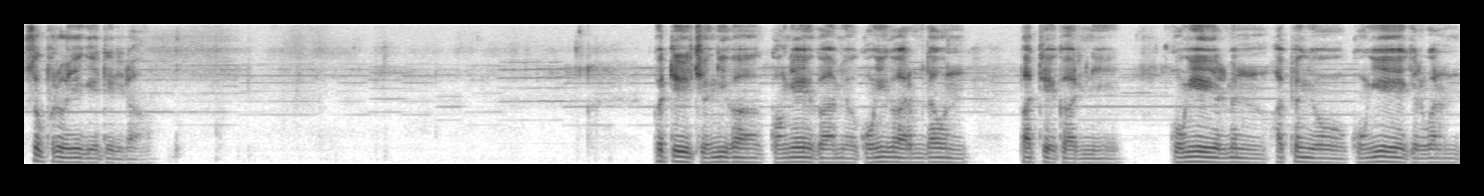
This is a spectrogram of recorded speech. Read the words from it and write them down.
숲으로 얘기해 되리라. 그때 정의가 광야에 가하며 공의가 아름다운 밭에 가리니 공의의 열매는 화평이요 공의의 결과는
